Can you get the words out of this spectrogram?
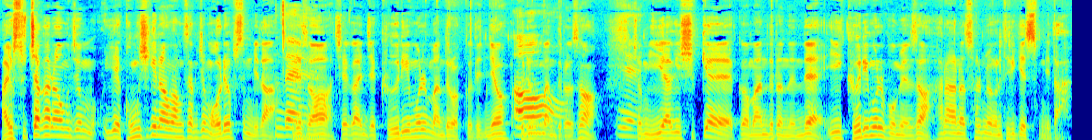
아, 이 숫자가 나오면 좀 이게 공식이 나오면 항상 좀 어렵습니다. 네. 그래서 제가 이제 그림을 만들었거든요. 어. 그림 을 만들어서 예. 좀 이해하기 쉽게 그 만들었는데 이 그림을 보면서 하나하나 설명을 드리겠습니다.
